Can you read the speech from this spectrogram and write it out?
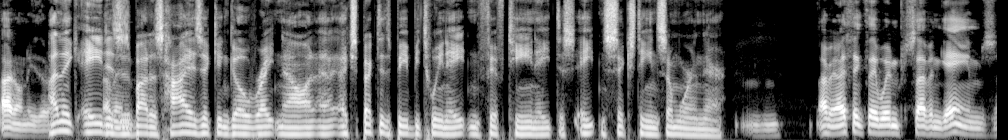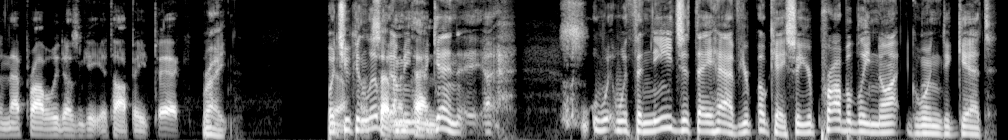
I don't either. I think eight I is mean- about as high as it can go right now, and I expect it to be between eight and 15, eight to eight and sixteen, somewhere in there. hmm I mean, I think they win seven games, and that probably doesn't get you a top eight pick. Right. But Yeah, you can live. I mean, 10. again, uh, with, with the needs that they have, you're okay. So you're probably not going to get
